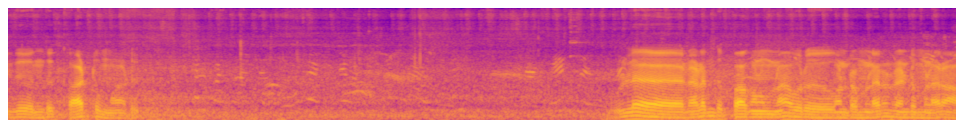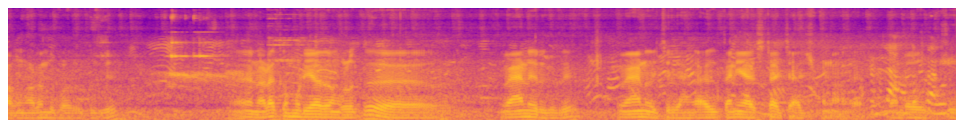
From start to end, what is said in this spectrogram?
இது வந்து காட்டு மாடு. உள்ளே நடந்து பார்க்கணும்னா ஒரு ஒன்றரை மணி நேரம் ரெண்டு மணி நேரம் ஆகும் நடந்து போகிறதுக்கு நடக்க முடியாதவங்களுக்கு வேன் இருக்குது. வேன் வச்சுருக்காங்க. அதுக்கு தனியாக எக்ஸ்ட்ரா சார்ஜ் பண்ணாங்க அந்த ஒரு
